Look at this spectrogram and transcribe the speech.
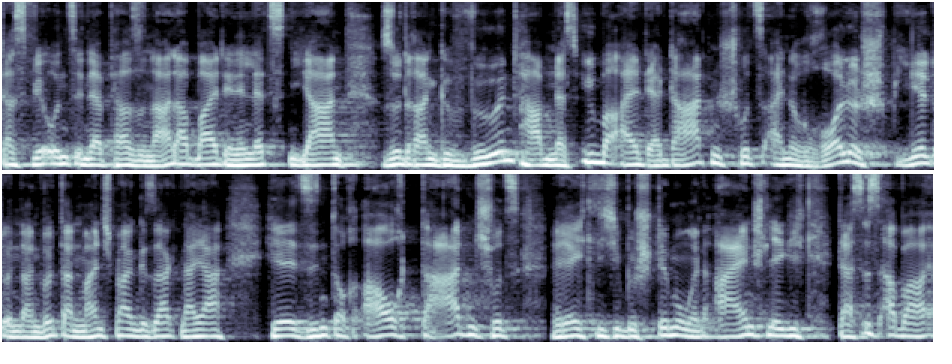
dass wir uns in der Personalarbeit in den letzten Jahren so dran gewöhnt haben, dass überall der Datenschutz eine Rolle spielt. Und dann wird dann manchmal gesagt, na ja, hier sind doch auch datenschutzrechtliche Bestimmungen einschlägig. Das ist aber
